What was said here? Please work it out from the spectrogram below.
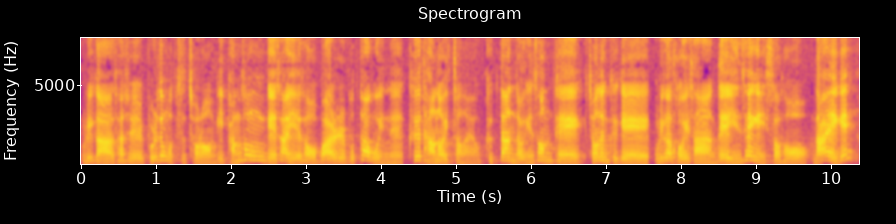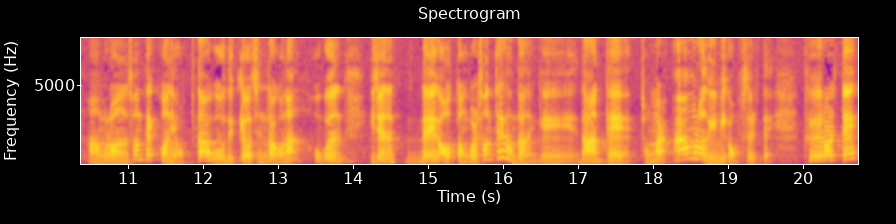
우리가 사실 볼드모트처럼 이 방송계 사이에서 말을 못하고 있는 그 단어 있잖아요. 극단적인 선택. 저는 그게 우리가 더 이상 내 인생에 있어서 나에게 아무런 선택권이 없다고 느껴진다거나 혹은 이제는 내가 어떤 걸 선택한다는 게 나한테 정말 아무런 의미가 없을 때 그럴 때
